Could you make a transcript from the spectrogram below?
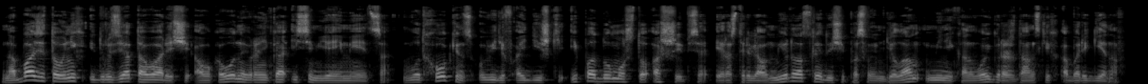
На базе-то у них и друзья-товарищи, а у кого наверняка и семья имеется. Вот Хокинс, увидев айдишки, и подумал, что ошибся, и расстрелял мирно следующий по своим делам мини-конвой гражданских аборигенов.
